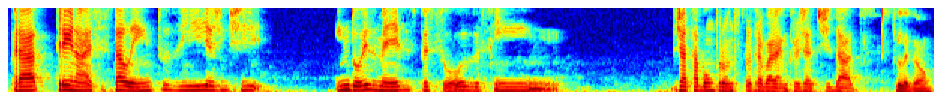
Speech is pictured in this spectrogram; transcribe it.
para treinar esses talentos e a gente em dois meses pessoas assim já estavam prontas para trabalhar em projetos de dados. Que legal.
